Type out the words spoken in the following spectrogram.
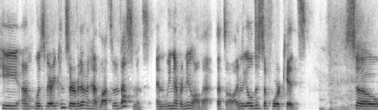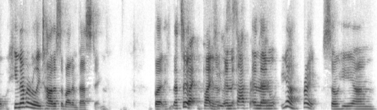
he um, was very conservative and had lots of investments, and we never knew all that. That's all. I'm the oldest of four kids, so he never really taught us about investing. But that's it. But but you know, he was and- a stockbroker. and then yeah right so he um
